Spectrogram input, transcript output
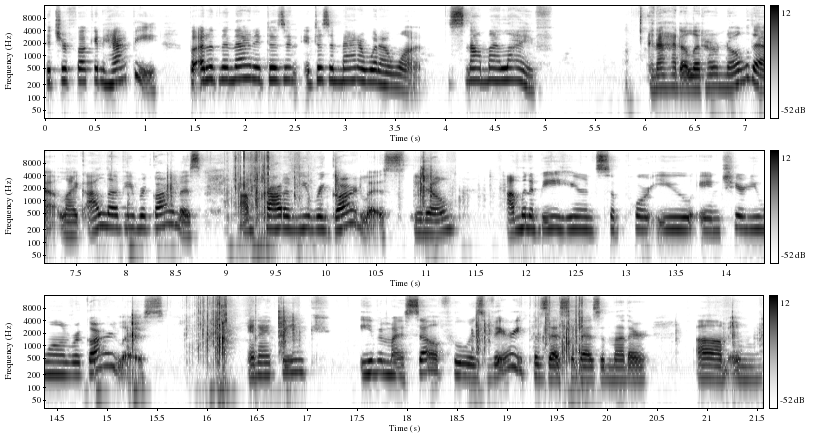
that you're fucking happy. But other than that, it doesn't it doesn't matter what I want. It's not my life. And I had to let her know that like I love you regardless. I'm proud of you regardless, you know. I'm going to be here and support you and cheer you on regardless. And I think even myself who was very possessive as a mother, um, and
